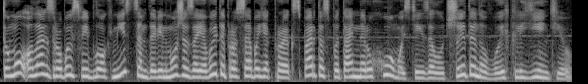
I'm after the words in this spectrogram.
Тому Олег зробив свій блог місцем, де він може заявити про себе як про експерта з питань нерухомості і залучити нових клієнтів.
